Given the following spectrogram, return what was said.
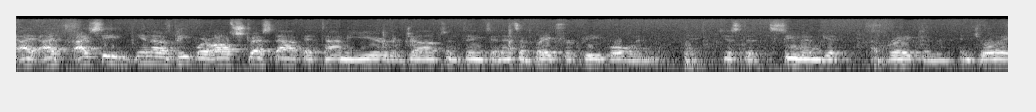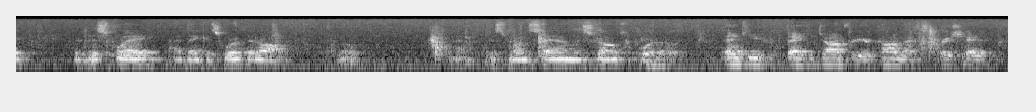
I, I, I see, you know, people are all stressed out that time of year, their jobs and things, and that's a break for people, and just to see them get a break and enjoy the display, I think it's worth it all. So, uh, Just want to say I'm in strong support of it. Thank you, thank you, Tom, for your comments, appreciate it.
